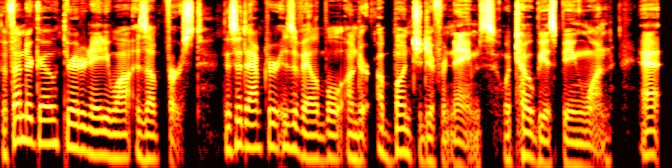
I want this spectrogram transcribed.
The ThunderGo 380 watt is up first. This adapter is available under a bunch of different names, Watobius being one. At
